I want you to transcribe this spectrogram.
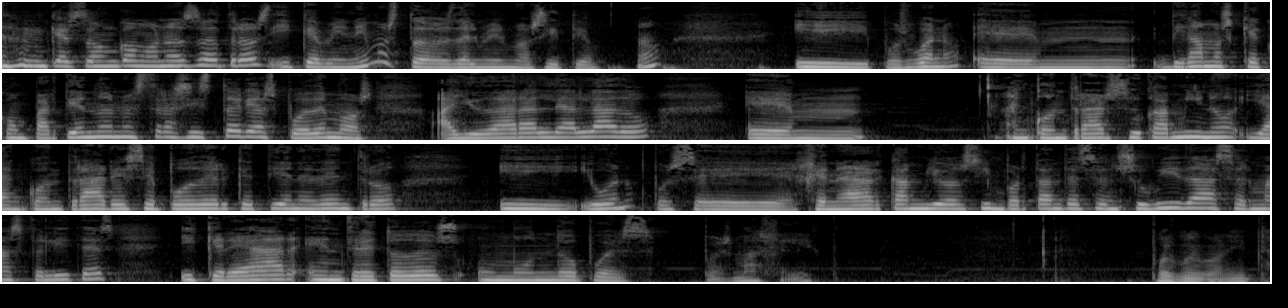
que son como nosotros y que venimos todos del mismo sitio, ¿no? Y pues bueno, eh, digamos que compartiendo nuestras historias podemos ayudar al de al lado eh, a encontrar su camino y a encontrar ese poder que tiene dentro y, bueno, pues eh, generar cambios importantes en su vida, ser más felices y crear entre todos un mundo pues, pues más feliz. Pues muy bonito.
